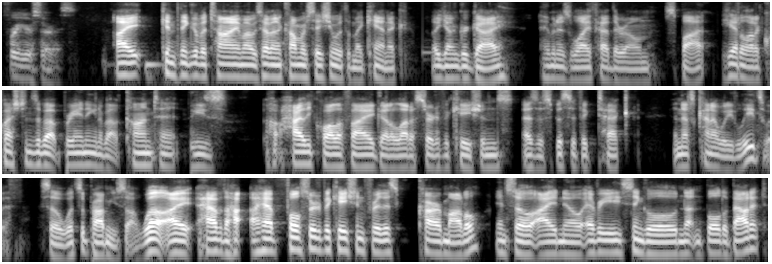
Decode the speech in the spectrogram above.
for your service. I can think of a time I was having a conversation with a mechanic, a younger guy. Him and his wife had their own spot. He had a lot of questions about branding and about content. He's highly qualified, got a lot of certifications as a specific tech, and that's kind of what he leads with. So, what's the problem you saw? Well, I have the I have full certification for this car model, and so I know every single nut and bolt about it,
